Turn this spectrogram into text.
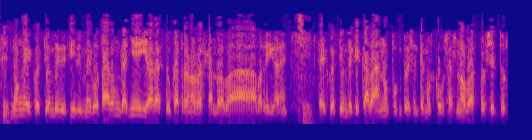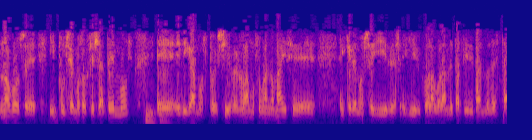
sí. non é cuestión de decir me votaron, gañei e ahora estou catro anos rascando a, a barriga, eh? Sí. é cuestión de que cada ano pues, presentemos cousas novas, proxectos novos, eh, impulsemos os que xa temos, uh -huh. eh, e digamos, pois pues, sí, renovamos un ano máis e, eh, e queremos seguir, seguir colaborando e participando desta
